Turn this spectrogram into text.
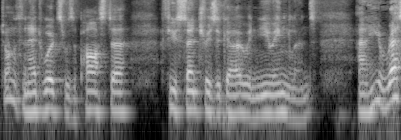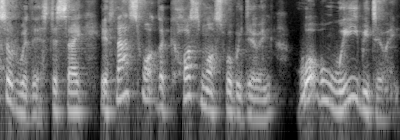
Jonathan Edwards was a pastor a few centuries ago in New England, and he wrestled with this to say, if that's what the cosmos will be doing, what will we be doing?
